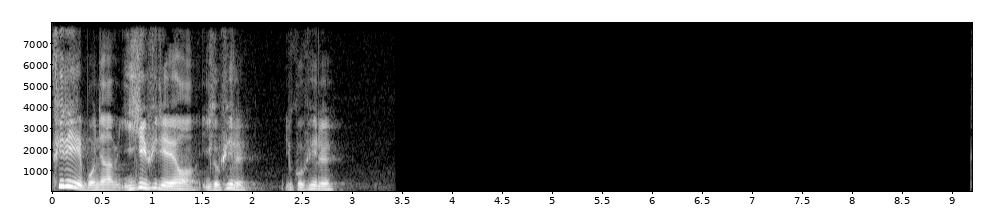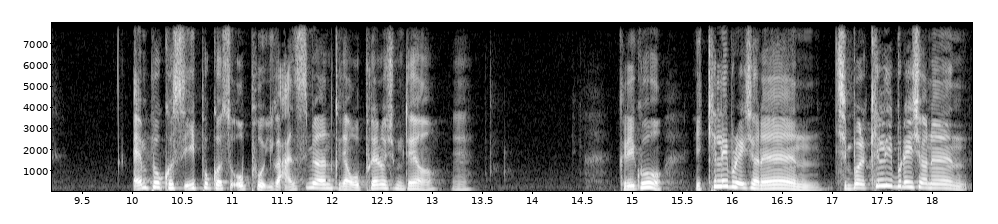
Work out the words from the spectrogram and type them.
휠이 뭐냐면 이게 휠이에요 이거 휠 이거 휠을 M focus, E focus, off 이거 안 쓰면 그냥 off 해놓으시면 돼요. 예. 그리고 이 calibration은 짐벌 calibration은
